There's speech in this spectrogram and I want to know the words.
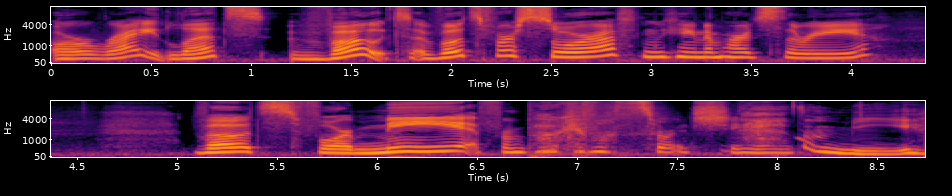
all right, let's vote. Votes for Sora from Kingdom Hearts 3. Votes for me from Pokemon Sword Shield. me.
